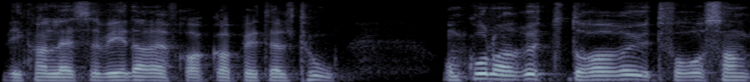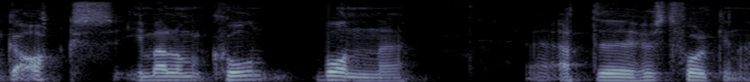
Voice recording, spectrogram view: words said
Vi kan lese videre fra kapittel 2 om hvordan Ruth drar ut for å sanke aks imellom kornbåndene etter høstfolkene.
